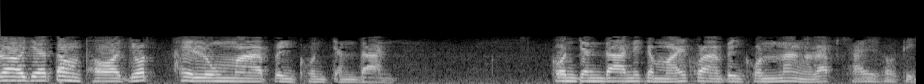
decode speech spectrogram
เราจะต้องถอดยศให้ลงมาเป็นคนจันดานคนจันดานนี่จะหมายความเป็นคนนั่งรับใช้เขาที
